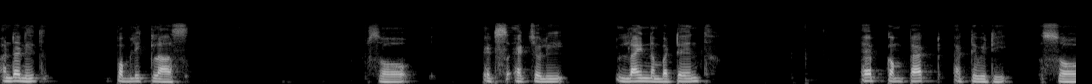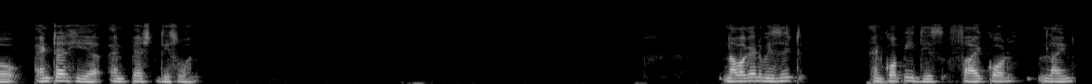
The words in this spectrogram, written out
underneath public class. So it's actually line number 10th app compact activity. So enter here and paste this one. Now again visit and copy this 5 code line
